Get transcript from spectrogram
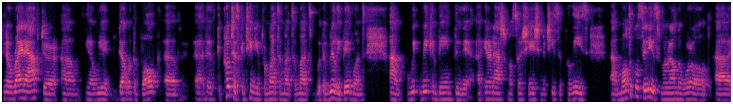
You know, right after, um, you know, we had dealt with the bulk of uh, the protests continued for months and months and months with the really big ones. Um, we, we convened through the uh, International Association of Chiefs of Police uh, multiple cities from around the world uh,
